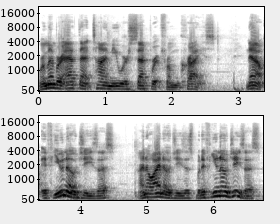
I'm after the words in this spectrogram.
Remember, at that time, you were separate from Christ. Now, if you know Jesus, I know I know Jesus, but if you know Jesus,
